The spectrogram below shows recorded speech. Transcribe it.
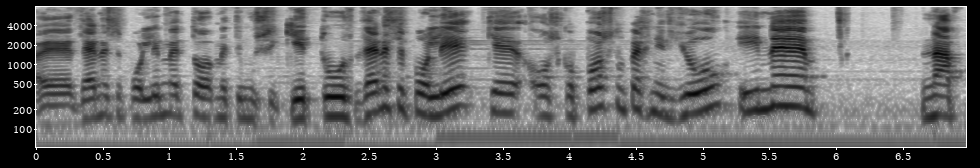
Ε, δένεσαι πολύ με, το, με τη μουσική του. Δένεσαι πολύ και ο σκοπός του παιχνιδιού είναι να,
